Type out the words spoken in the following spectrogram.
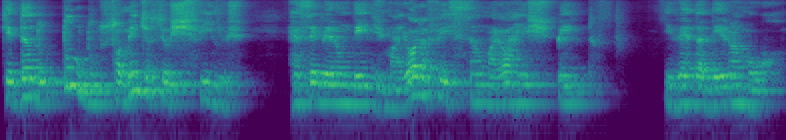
que, dando tudo somente aos seus filhos, receberão deles maior afeição, maior respeito e verdadeiro amor.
